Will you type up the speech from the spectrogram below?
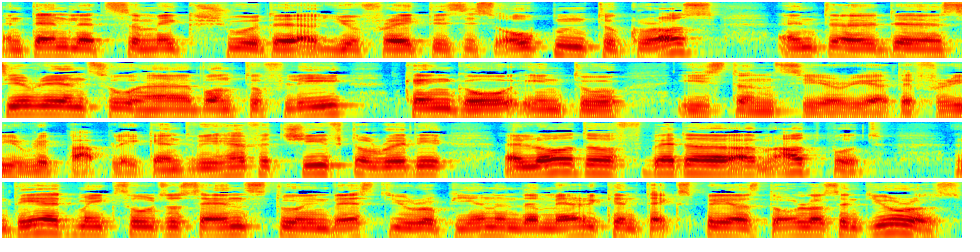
and then let's uh, make sure the Euphrates is open to cross, and uh, the Syrians who want to flee can go into eastern Syria, the Free Republic. And we have achieved already a lot of better um, output. And there it makes also sense to invest European and American taxpayers' dollars and euros.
